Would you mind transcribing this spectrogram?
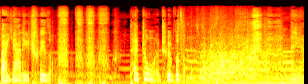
把压力吹走。太重了，吹不走。哎呀，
